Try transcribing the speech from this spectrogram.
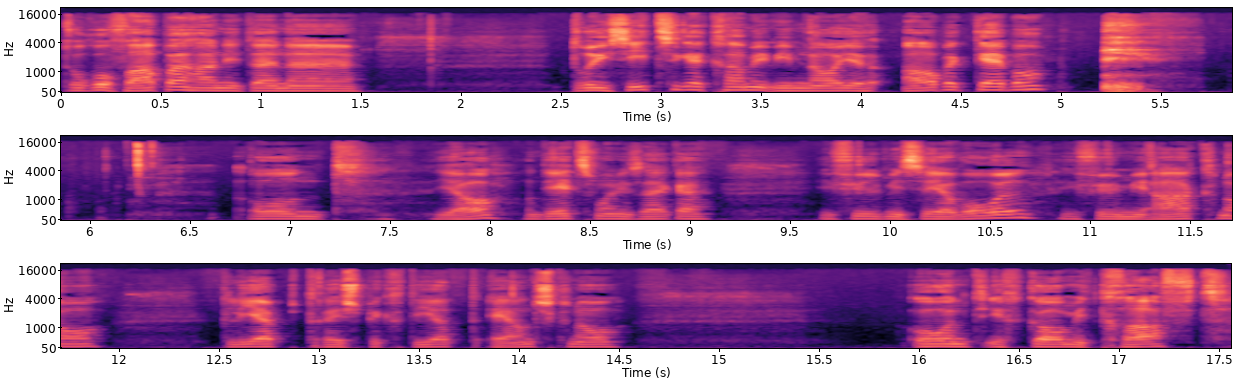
Darauf habe ich dann äh, drei Sitzungen mit meinem neuen Arbeitgeber. Und ja, und jetzt muss ich sagen, ich fühle mich sehr wohl, ich fühle mich angenommen, geliebt, respektiert, ernst genommen. Und ich gehe mit Kraft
